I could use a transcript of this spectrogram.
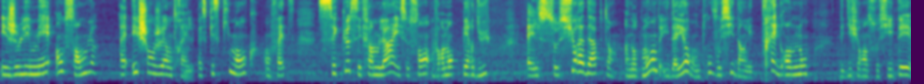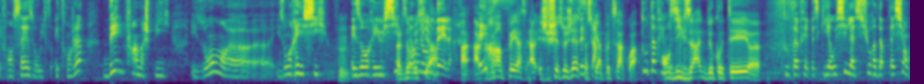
et je les mets ensemble à échanger entre elles. Parce que ce qui manque, en fait, c'est que ces femmes-là, ils se sentent vraiment perdues. Elles se suradaptent à notre monde. Et d'ailleurs, on trouve aussi dans les très grands noms des différentes sociétés françaises ou étrangères des femmes HPI. Ils ont, euh, ils ont réussi. Hmm. Ils ont réussi Elles ont dans réussi le à, modèle. à- grimper. à- fais ce geste parce qu'il y a un peu de ça, quoi. Tout à fait. En zigzag, de côté. euh, Tout à fait, parce qu'il y a aussi la suradaptation.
